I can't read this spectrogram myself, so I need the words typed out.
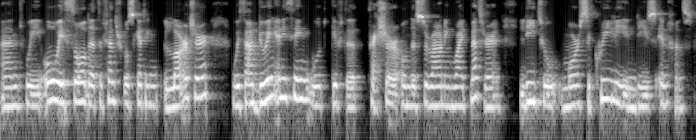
And we always thought that the ventricles getting larger without doing anything would give the pressure on the surrounding white matter and lead to more sequelae in these infants.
